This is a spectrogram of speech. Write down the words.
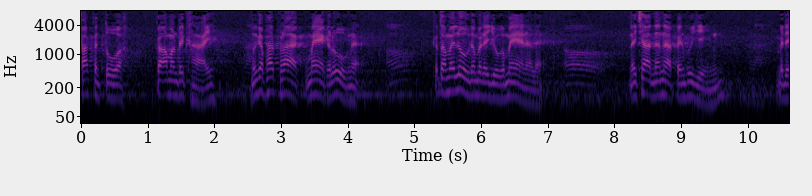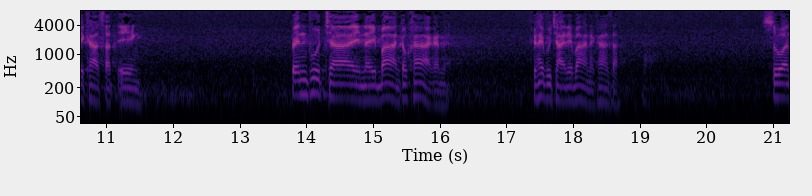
ฟักเป็นตัว ก็เอามันไปขาย เหมือนกับพัดพลากแม่กับลูกเนี่ยโอ้ก็ทำให้ลูกนั้นไม่ได้อยู่กับแม่นั่นแหละโอ้ในชาตินั้นน่ะเป็นผู้หญิงครับไม่ได้ฆ่าสัตว์เอง เป็นผู้ชายในบ้านเขาฆ่ากันน่ะคือให้ผู้ชายในบ้านน่ะฆ่าสัตว์ส่วน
